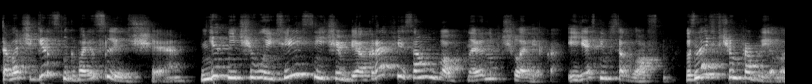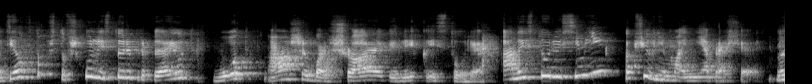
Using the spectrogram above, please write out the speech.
Товарищ Герцен говорил следующее. Нет ничего интереснее, чем биография самого обыкновенного человека. И я с ним согласна. Вы знаете, в чем проблема? Дело в том, что в школе историю преподают вот наша большая великая история. А на историю семьи вообще внимания не обращают. Но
